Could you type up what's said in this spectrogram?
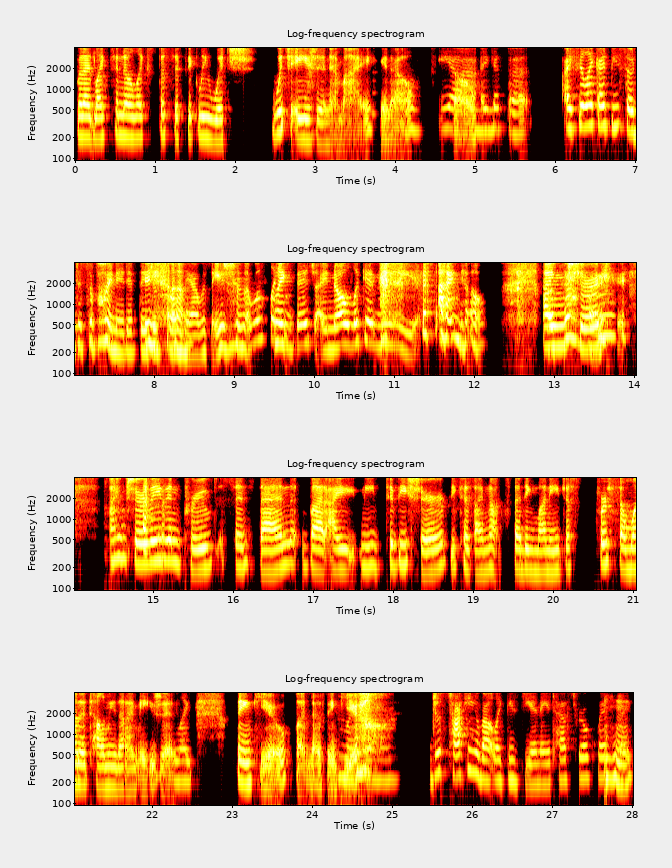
but I'd like to know like specifically which which Asian am I, you know? Yeah, so. I get that. I feel like I'd be so disappointed if they just yeah. told me I was Asian. I was like, like bitch, I know, look at me. I know. I'm so sure. Funny. I'm sure they've improved since then, but I need to be sure because I'm not spending money just for someone to tell me that I'm Asian. Like, thank you, but no, thank Oh you. Just talking about like these DNA tests real quick, Mhm. like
